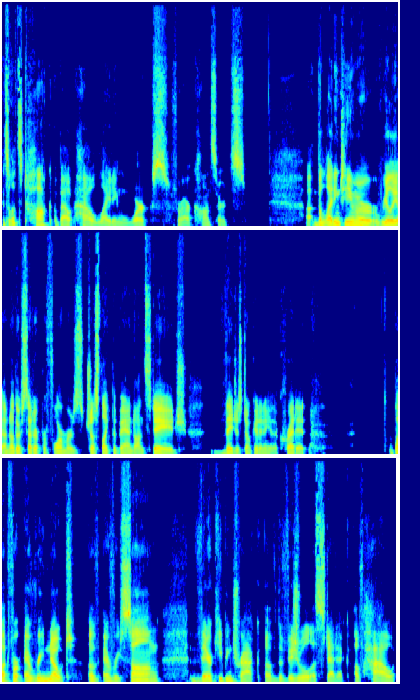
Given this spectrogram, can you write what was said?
And so let's talk about how lighting works for our concerts. Uh, the lighting team are really another set of performers, just like the band on stage. They just don't get any of the credit. But for every note of every song, they're keeping track of the visual aesthetic of how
